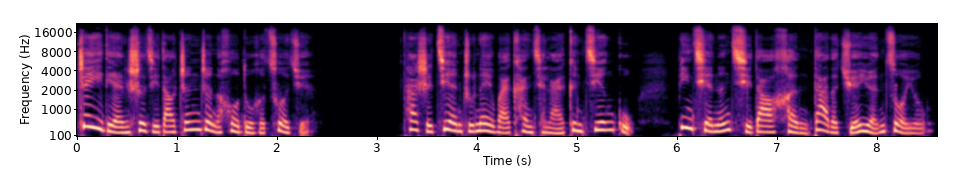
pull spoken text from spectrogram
这一点涉及到真正的厚度和错觉。它使建筑内外看起来更坚固，并且能起到很大的绝缘作用。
